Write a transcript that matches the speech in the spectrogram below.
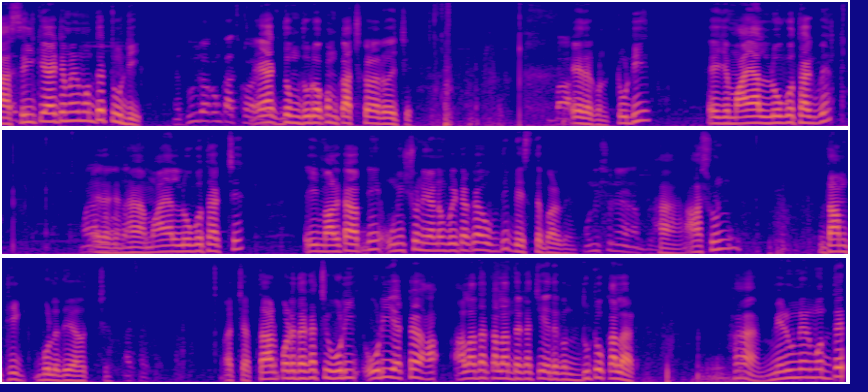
হ্যাঁ সিল্কি আইটেমের মধ্যে টু ডি একদম দু রকম কাজ করা রয়েছে। এই দেখুন টু ডি এই যে মায়ার লোগো থাকবে। এই দেখেন হ্যাঁ মায়ার লোগো থাকছে। এই মালটা আপনি উনিশশো নিরানব্বই টাকা অবধি বেচতে পারবেন। হ্যাঁ আসুন দাম ঠিক বলে দেওয়া হচ্ছে। আচ্ছা আচ্ছা। আচ্ছা তারপরে দেখাচ্ছি ওরি ওরি একটা আলাদা কালার দেখাচ্ছি এই দেখুন দুটো কালার। হ্যাঁ মেরুনের মধ্যে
